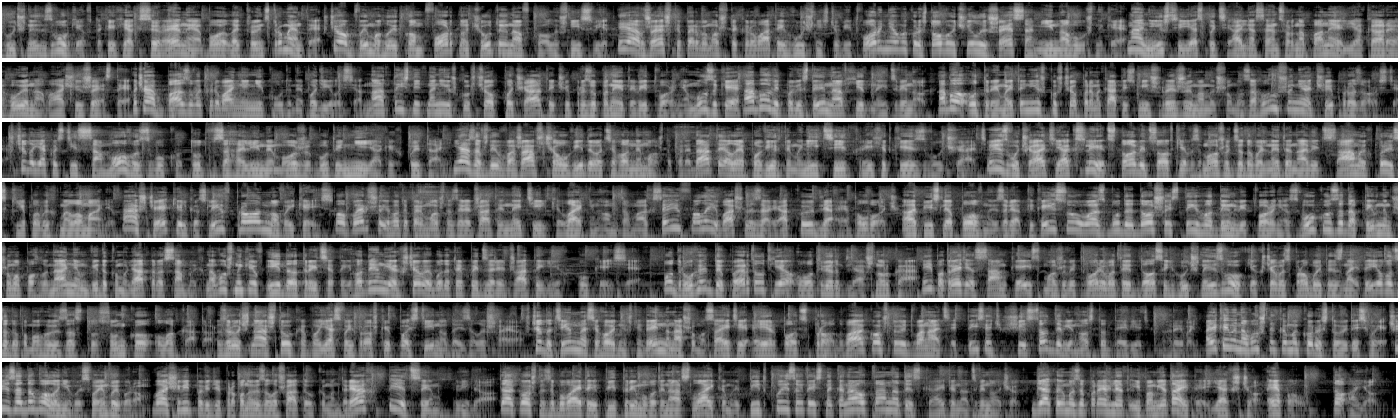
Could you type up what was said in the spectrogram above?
гучних звуків, таких як сирени або електроінструменти, щоб ви могли комфортно чути навколишній світ. І а вже ж тепер ви можете керувати гучністю відтворення, використовуючи лише самі навушники. На ніжці є спеціальна сенсорна панель, яка реагує на ваші жести. Хоча базове керування нікуди не поділося. Натисніть на ніжку, щоб почати чи призупинити відтворення музики, або відповісти на вхідний дзвінок, або утримайте ніжку, щоб перемикатись між режимами шумозаглушення чи прозорості. Щодо якості самого звуку, тут взагалі не може бути ніяких питань. Я завжди вважав, що у відео цього не можна передати, але повірте мені, ці крихітки звучать. І звучать як слід, 100% зможуть задовольнити навіть самих прискіпливих меломанів. А ще кілька слів про новий кейс. По-перше, його тепер можна заряджати не тільки Lightning та MagSafe, але й вашою зарядкою для Apple Watch. А після повної зарядки кейсу у вас буде до 6 годин відтворення звуку з адаптивним шумопоглинанням від акумулятора самих навушників і до 30 годин, якщо ви будете підзаряджати їх у кейсі. По-друге, тепер тут є отвір для шнурка. І по-третє, сам кейс може відтворювати досить гучний звук, якщо ви спробуєте знайти його за допомогою застосунку локатор. Зручна штука, бо я свої прошки постійно десь залишаю. Щодо цін на сьогоднішній день на нашому сайті AirPods Pro 2 коштують 12 тисяч 699 гривень. А якими навушниками користуєтесь ви? Чи задоволені ви своїм вибором? Ваші відповіді пропоную залишати у коментарях під цим відео. Також не забувайте підтримувати нас лайками, підписуйтесь на канал та натискайте на дзвіночок. Дякуємо за перегляд і пам'ятайте, якщо Apple, то Ion.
